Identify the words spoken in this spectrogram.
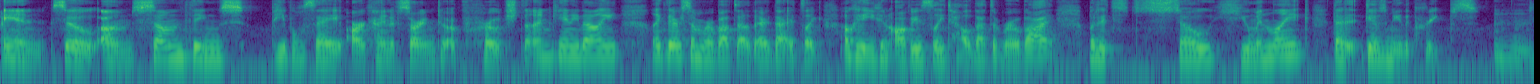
And so um some things people say are kind of starting to approach the uncanny valley. Like there's some robots out there that it's like, okay, you can obviously tell that's a robot, but it's so human like that it gives me the creeps. Mm-hmm.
